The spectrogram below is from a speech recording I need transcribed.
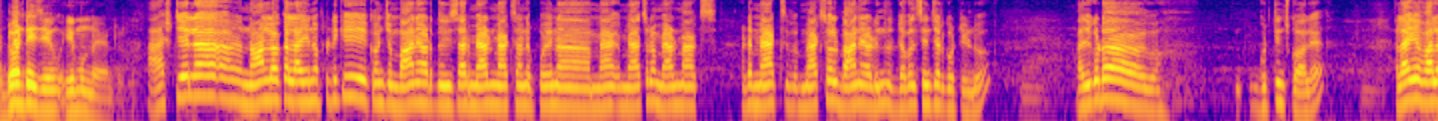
అడ్వాంటేజ్ ఏం ఏమున్నాయంటారు ఆస్ట్రేలియా నాన్ లోకల్ అయినప్పటికీ కొంచెం బాగానే ఆడుతుంది. ఈసారి మ్యాడ్ మ్యాక్స్ అంటే పోయిన మ్యాచ్లో మ్యాడ్ మ్యాక్స్ అంటే మ్యాక్స్ మ్యాక్స్ వాళ్ళు బాగానే ఆడింది డబుల్ సెంచరీ కొట్టిండు. అది కూడా గుర్తించుకోవాలి. అలాగే వాళ్ళ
